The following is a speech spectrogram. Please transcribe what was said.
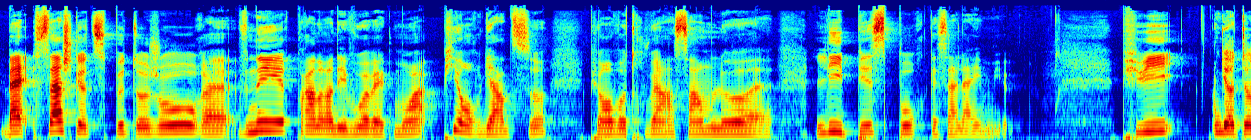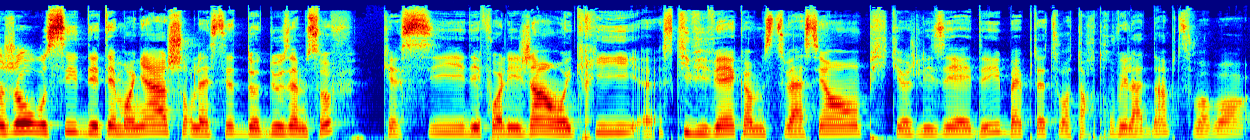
Ben, sache que tu peux toujours euh, venir prendre rendez-vous avec moi, puis on regarde ça, puis on va trouver ensemble là, euh, les pistes pour que ça aille mieux. Puis, il y a toujours aussi des témoignages sur le site de Deuxième Souffle, que si des fois les gens ont écrit euh, ce qu'ils vivaient comme situation, puis que je les ai aidés, ben peut-être tu vas te retrouver là-dedans, puis tu vas voir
